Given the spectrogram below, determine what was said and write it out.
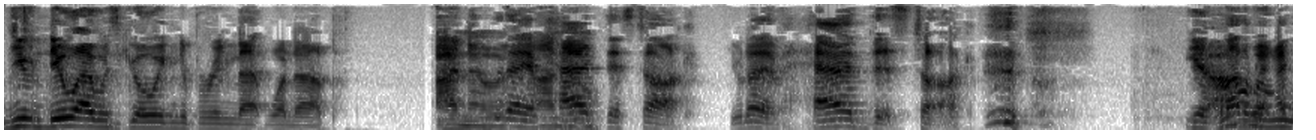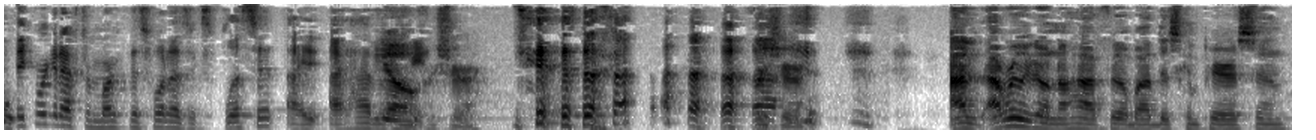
You knew I was going to bring that one up. I know. You and I have I had know. this talk. You and I have had this talk. Yeah, By I the way, know. I think we're gonna have to mark this one as explicit. I, I have Yo, no for sure. For sure. I I really don't know how I feel about this comparison.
